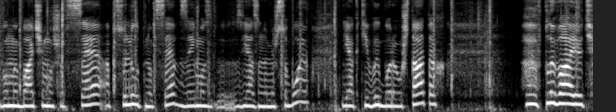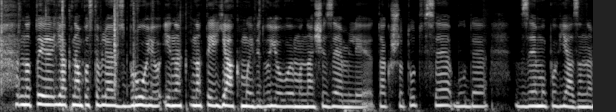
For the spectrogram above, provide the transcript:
бо ми бачимо, що все, абсолютно все взаємозв'язано між собою, як ті вибори у Штатах. Впливають на те, як нам поставляють зброю, і на, на те, як ми відвоюємо наші землі. Так що тут все буде взаємопов'язане.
